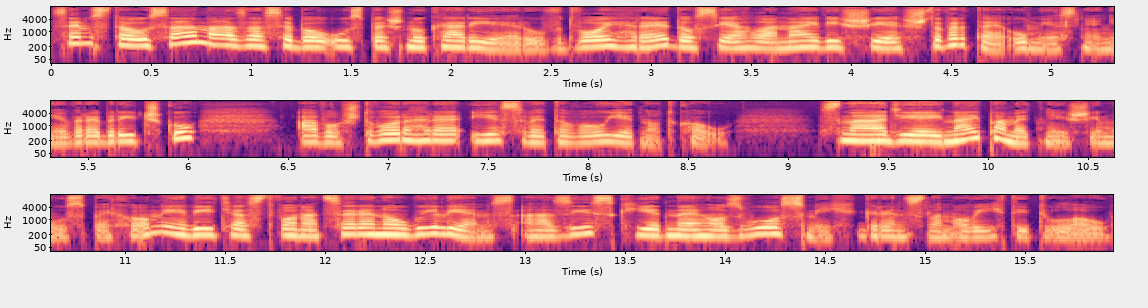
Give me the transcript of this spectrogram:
Sam Stousa má za sebou úspešnú kariéru. V dvojhre dosiahla najvyššie štvrté umiestnenie v rebríčku a vo štvorhre je svetovou jednotkou. Snáď jej najpamätnejším úspechom je víťazstvo nad Serenou Williams a zisk jedného z 8 Grand Slamových titulov.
